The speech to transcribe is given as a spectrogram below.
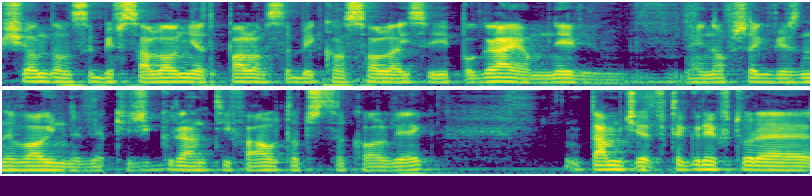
siądą sobie w salonie, odpalą sobie konsolę i sobie pograją, nie wiem, w najnowsze Gwiezdne Wojny, w jakieś Grand Theft Auto czy cokolwiek, tam gdzie w te gry, które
